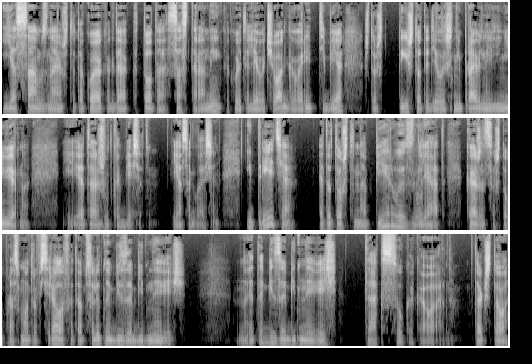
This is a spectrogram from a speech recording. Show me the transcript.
я сам знаю, что такое, когда кто-то со стороны, какой-то левый чувак, говорит тебе, что ты что-то делаешь неправильно или неверно. И это жутко бесит. Я согласен. И третье — это то, что на первый взгляд кажется, что просмотр сериалов — это абсолютно безобидная вещь. Но эта безобидная вещь так, сука, коварна. Так что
